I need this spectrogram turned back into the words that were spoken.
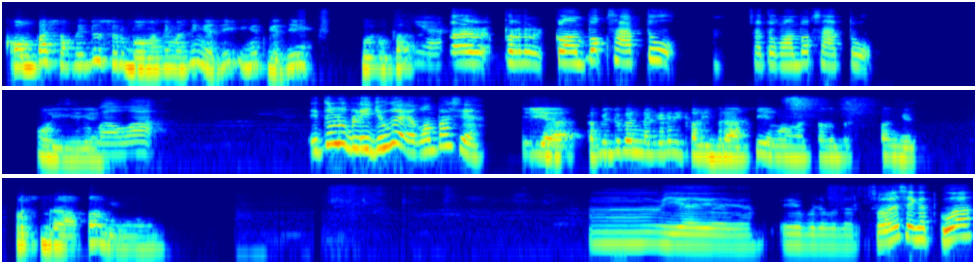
kompas waktu itu suruh bawa masing-masing nggak sih ingat gak sih lupa Iya. Per, per kelompok satu. Satu kelompok satu. oh iya iya. Bawa. Itu lu beli juga ya kompas ya? iya tapi itu kan akhirnya dikalibrasi ya kalau nggak salah berapa gitu plus berapa gitu Hmm, iya iya iya. Iya benar-benar. Soalnya seingat gua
